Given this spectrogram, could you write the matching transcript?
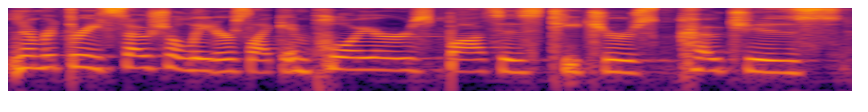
Number three, social leaders like employers, bosses, teachers, coaches.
